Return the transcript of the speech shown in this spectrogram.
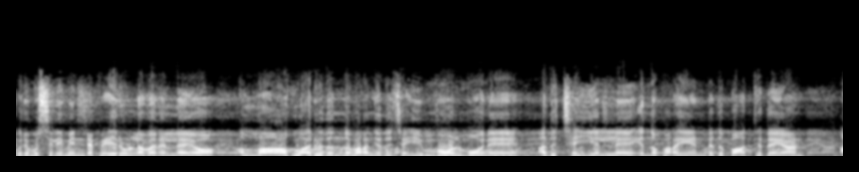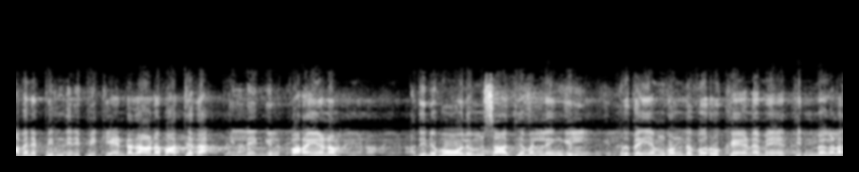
ഒരു മുസ്ലിമിന്റെ പേരുള്ളവനല്ലയോ? അള്ളാഹു അരുതെന്ന് പറഞ്ഞത് ചെയ്യുമ്പോൾ മോനെ അത് ചെയ്യല്ലേ എന്ന് പറയേണ്ടത് ബാധ്യതയാണ്. അവനെ പിന്തിരിപ്പിക്കേണ്ടതാണ് ബാധ്യത. ഇല്ലെങ്കിൽ പറയണം അതിനുപോലും സാധ്യമല്ലെങ്കിൽ ഹൃദയം കൊണ്ട് വെറുക്കേണമേ തിന്മകളെ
